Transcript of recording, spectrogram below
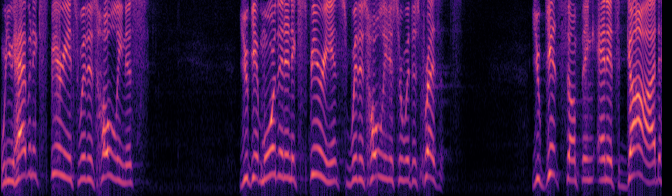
when you have an experience with his holiness, you get more than an experience with his holiness or with his presence. You get something, and it's God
